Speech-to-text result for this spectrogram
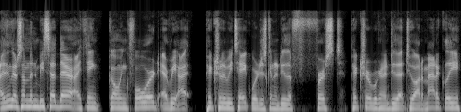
I think there's something to be said there. I think going forward, every I, picture that we take, we're just going to do the first picture. We're going to do that too automatically,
